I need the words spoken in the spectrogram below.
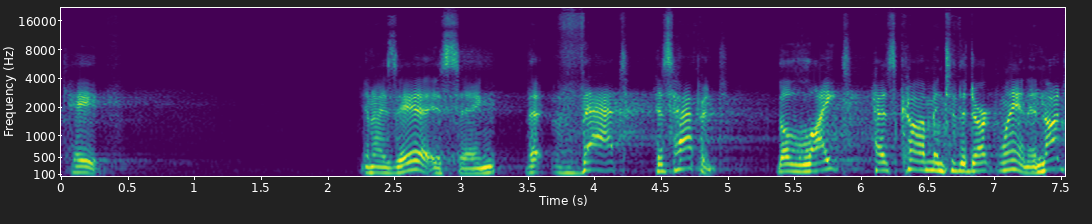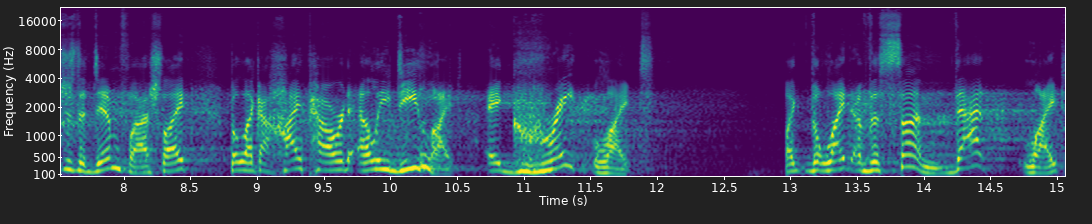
cave. And Isaiah is saying that that has happened. The light has come into the dark land, and not just a dim flashlight, but like a high powered LED light, a great light, like the light of the sun. That light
